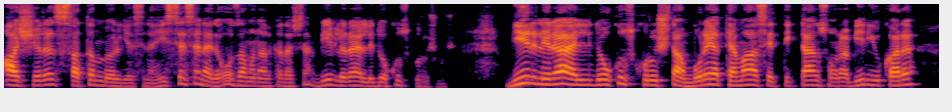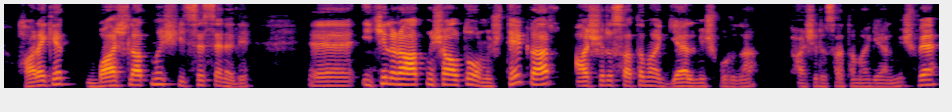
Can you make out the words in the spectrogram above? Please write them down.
aşırı satım bölgesine hisse senedi o zaman arkadaşlar 1 lira 59 kuruşmuş. 1 lira 59 kuruştan buraya temas ettikten sonra bir yukarı hareket başlatmış hisse senedi. 2 lira 66 olmuş. Tekrar aşırı satıma gelmiş burada aşırı satıma gelmiş ve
